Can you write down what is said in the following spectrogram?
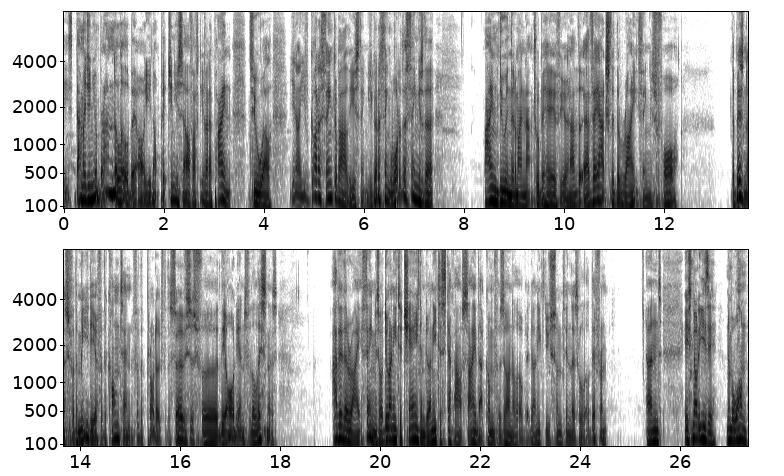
it's damaging your brand a little bit or you're not pitching yourself after you've had a pint too well. You know, you've got to think about these things. You've got to think what are the things that I'm doing that are my natural behavior and are, are they actually the right things for the business, for the media, for the content, for the product, for the services, for the audience, for the listeners? Are they the right things or do I need to change them? Do I need to step outside that comfort zone a little bit? Do I need to do something that's a little different? And it's not easy, number one,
